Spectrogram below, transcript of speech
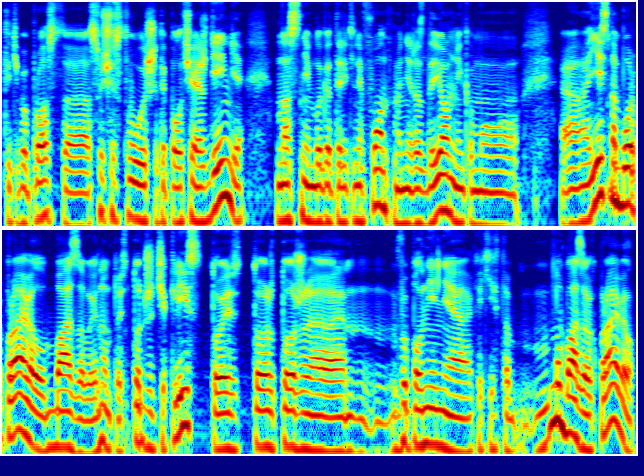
ты типа просто существуешь и ты получаешь деньги. У нас не благотворительный фонд, мы не раздаем никому. Э, Есть набор правил базовый, ну, то есть тот же чек-лист, то есть тоже, тоже выполнение каких-то, ну, базовых правил.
